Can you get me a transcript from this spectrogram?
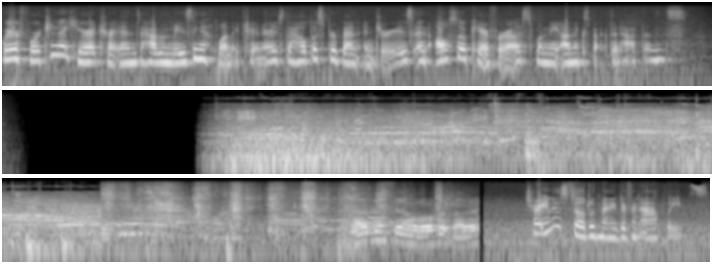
We are fortunate here at Triton to have amazing athletic trainers to help us prevent injuries and also care for us when the unexpected happens. I've been feeling a little bit better. Triton is filled with many different athletes.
